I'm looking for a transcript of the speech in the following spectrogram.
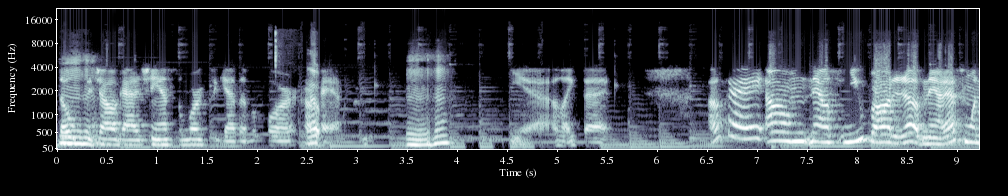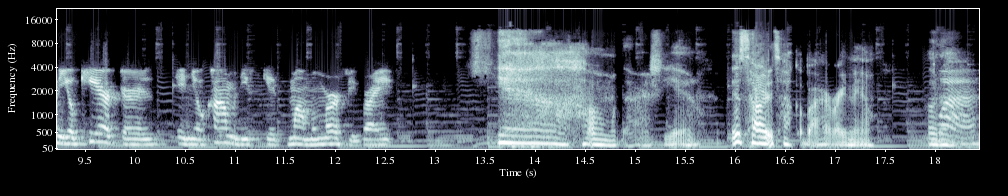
dope mm-hmm. that y'all got a chance to work together before her yep. passing. Mm-hmm. Yeah, I like that. Okay. Um. Now you brought it up. Now that's one of your characters in your comedy skits, Mama Murphy, right? Yeah. Oh my gosh. Yeah. It's hard to talk about her right now. Hold Why?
